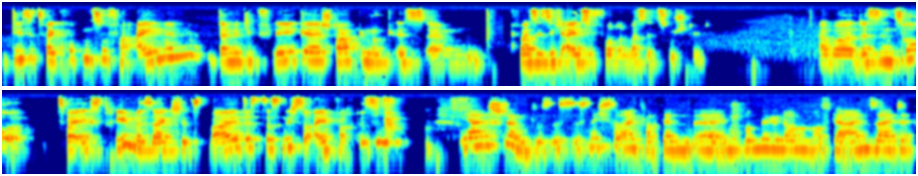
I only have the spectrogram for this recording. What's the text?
diese zwei Gruppen zu vereinen, damit die Pflege stark genug ist, ähm, quasi sich einzufordern, was ihr zusteht. Aber das sind so zwei Extreme, sage ich jetzt mal, dass das nicht so einfach ist. Ja, das stimmt. Das ist, ist nicht so einfach, denn äh, im Grunde genommen auf der einen Seite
